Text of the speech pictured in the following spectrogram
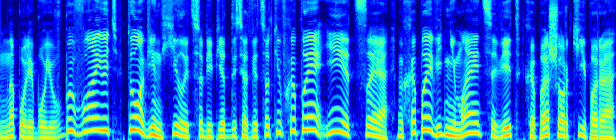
на полі бою вбивають, то він хілить собі 50% хп, і це хп віднімається від хп шоркіпера.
